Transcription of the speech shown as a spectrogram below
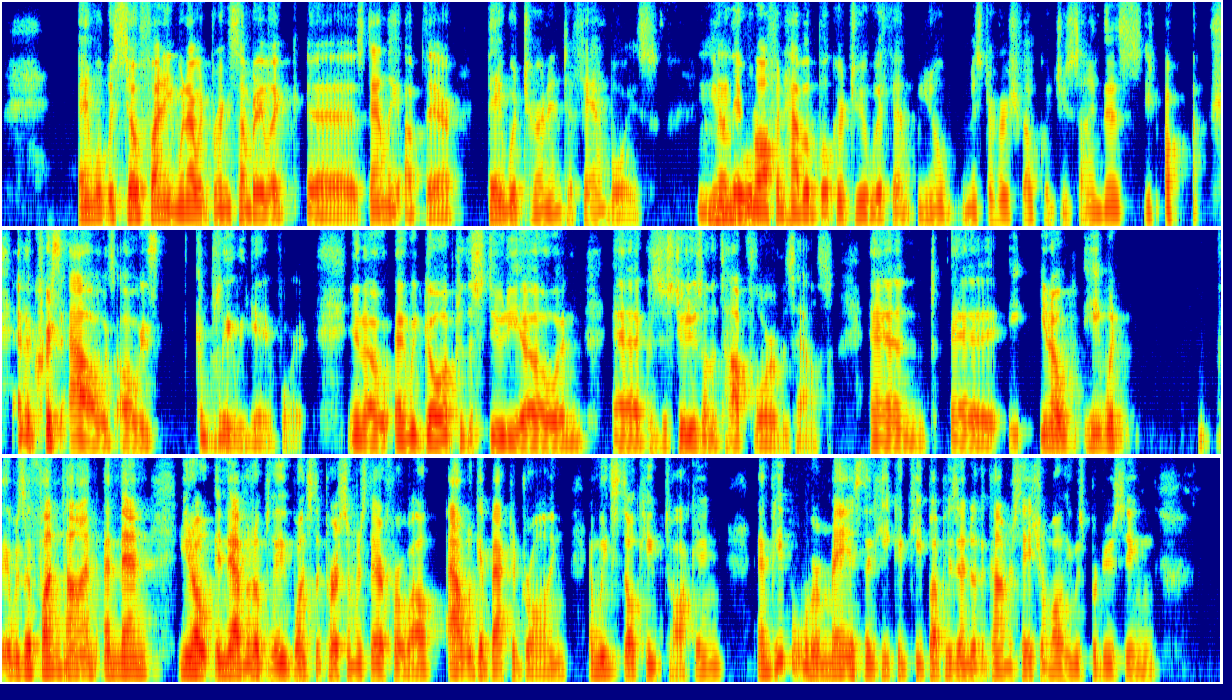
And what was so funny when I would bring somebody like uh, Stanley up there, they would turn into fanboys. Mm-hmm. You know, they would often have a book or two with them. You know, Mr. Hirschfeld, could you sign this? You know, and of course, Al was always completely game for it. You know, and we'd go up to the studio and because uh, the studio's on the top floor of his house, and uh, you know, he would it was a fun time. And then, you know, inevitably, once the person was there for a while, Al would get back to drawing and we'd still keep talking. And people were amazed that he could keep up his end of the conversation while he was producing,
